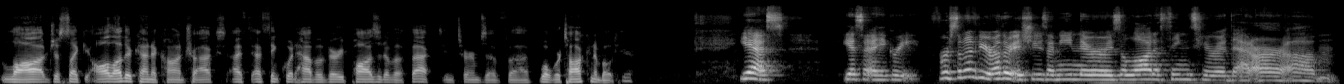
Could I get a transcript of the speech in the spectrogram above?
law, just like all other kind of contracts, I, th- I think would have a very positive effect in terms of uh, what we're talking about here. Yes, yes, I agree. For some of your other issues, I mean, there is a lot of things here that are. Um,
